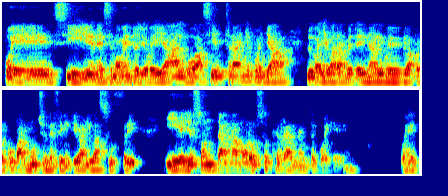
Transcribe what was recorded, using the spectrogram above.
pues si en ese momento yo veía algo así extraño, pues ya lo iba a llevar al veterinario y me iba a preocupar mucho, en definitiva iba a sufrir. Y ellos son tan amorosos que realmente pues, pues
